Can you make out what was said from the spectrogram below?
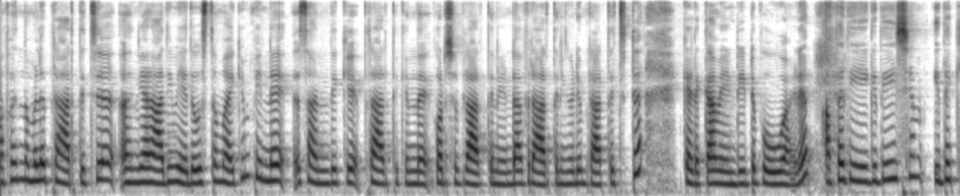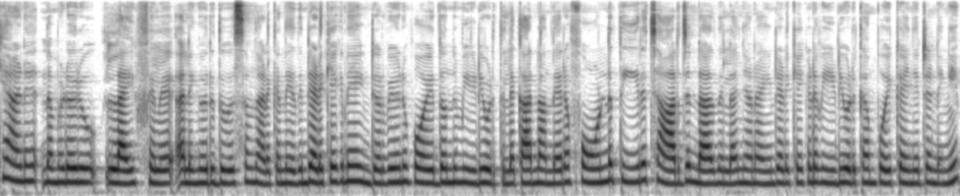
അപ്പോൾ നമ്മൾ പ്രാർത്ഥിച്ച് ഞാൻ ആദ്യം വേദപുസ്തകം വായിക്കും പിന്നെ സന്ധ്യയ്ക്ക് പ്രാർത്ഥിക്കുന്ന കുറച്ച് പ്രാർത്ഥനയുണ്ട്. ആ പ്രാർത്ഥനയും കൂടിയും പ്രാർത്ഥിച്ചിട്ട് കിടക്കാൻ വേണ്ടിയിട്ട് പോവുകയാണ്. അപ്പോൾ അത് ഏകദേശം ഇതൊക്കെയാണ് നമ്മുടെ ഒരു ലൈഫിൽ അല്ലെങ്കിൽ ഒരു ദിവസം നടക്കുന്നത്. ഇതിന്റെ ഇടയ്ക്കൊക്കെ ഞാൻ ഇന്റർവ്യൂവിന് പോയതൊന്നും വീഡിയോ എടുത്തില്ല. കാരണം അന്നേരം ഫോണിന് തീരെ ചാർജ് ഉണ്ടായിരുന്നില്ല. ഞാൻ അതിന്റെ ഇടയ്ക്കൊക്കെ വീഡിയോ എടുക്കാൻ പോയി കഴിഞ്ഞിട്ടുണ്ടെങ്കിൽ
